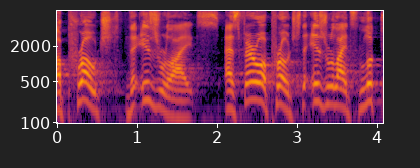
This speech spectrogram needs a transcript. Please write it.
approached the Israelites, as Pharaoh approached, the Israelites looked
